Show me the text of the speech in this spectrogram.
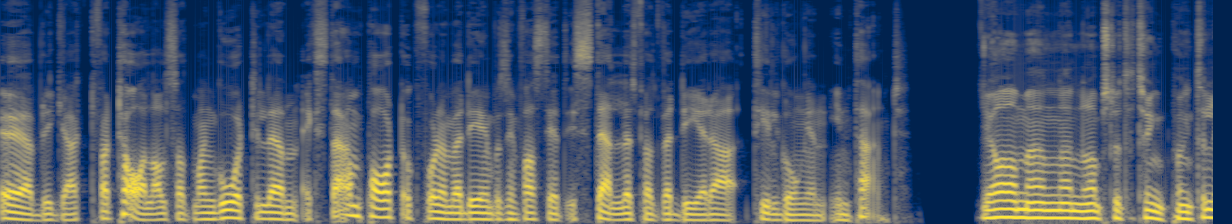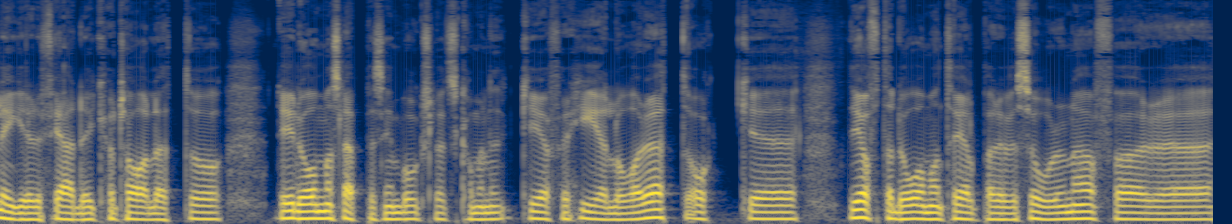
övriga kvartal? Alltså att man går till en extern part och får en värdering på sin fastighet istället för att värdera tillgången internt? Ja, men den absoluta tyngdpunkten ligger i det fjärde kvartalet och det är då man släpper sin bokslutskommuniké för helåret och eh, det är ofta då man tar hjälp av revisorerna för eh,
